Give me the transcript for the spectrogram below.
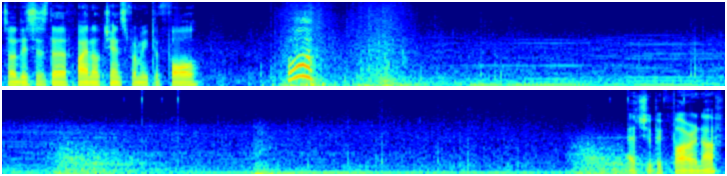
So this is the final chance for me to fall. Oh! That should be far enough.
